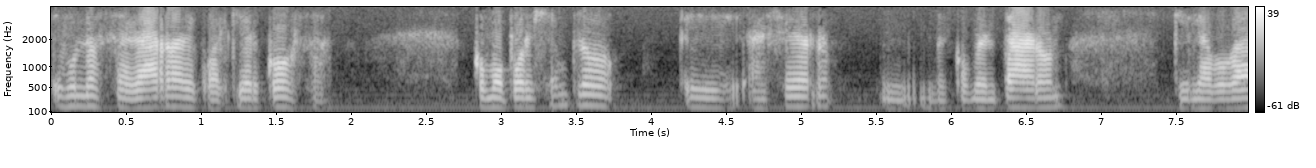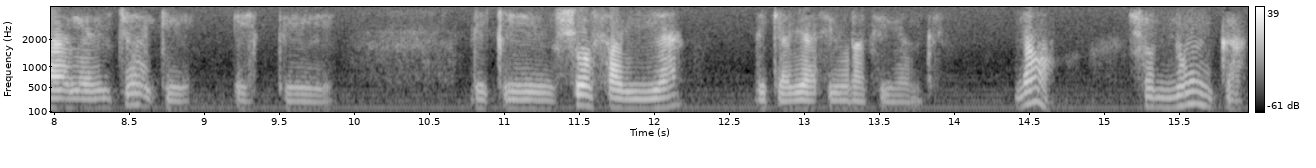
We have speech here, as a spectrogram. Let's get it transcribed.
Uno se agarra de cualquier cosa. Como por ejemplo, eh, ayer me comentaron que la abogada había dicho de que este, de que yo sabía de que había sido un accidente. No, yo nunca,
